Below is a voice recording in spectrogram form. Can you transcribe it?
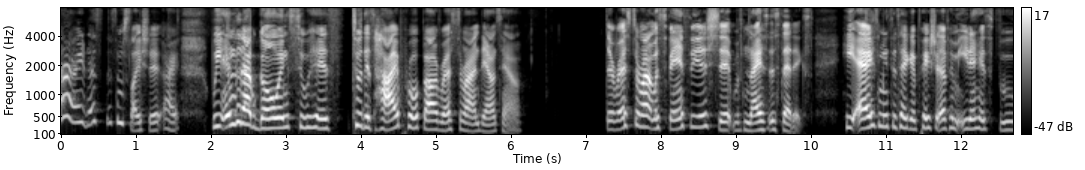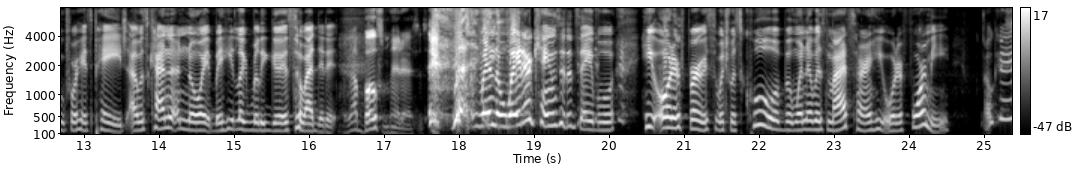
All right, that's that's some slight shit. All right, we ended up going to his to this high profile restaurant downtown. The restaurant was fancy as shit with nice aesthetics. He asked me to take a picture of him eating his food for his page. I was kind of annoyed, but he looked really good, so I did it. Y'all both some head asses. when the waiter came to the table, he ordered first, which was cool, but when it was my turn, he ordered for me. Okay.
